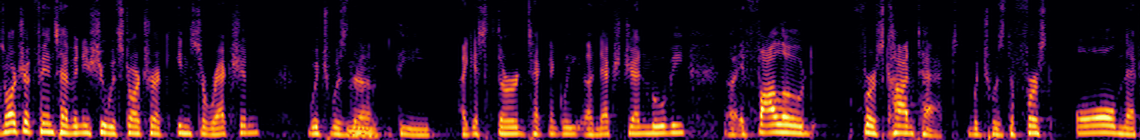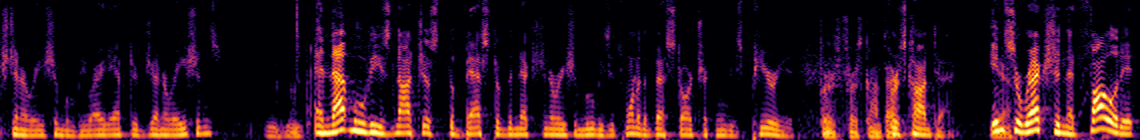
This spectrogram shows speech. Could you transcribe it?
Star Trek fans have an issue with Star Trek Insurrection, which was the Hmm. the I guess third technically a next gen movie. Uh, it followed First Contact, which was the first all next generation movie, right after Generations. And that movie is not just the best of the Next Generation movies; it's one of the best Star Trek movies. Period. First, first contact. First Contact. Insurrection that followed it,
